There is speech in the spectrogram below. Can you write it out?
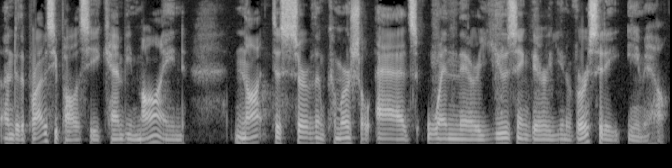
under the privacy policy, can be mined not to serve them commercial ads when they're using their university email,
